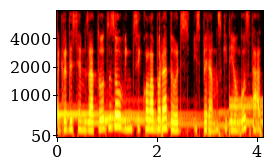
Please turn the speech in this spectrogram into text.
Agradecemos a todos os ouvintes e colaboradores. Esperamos que tenham gostado.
